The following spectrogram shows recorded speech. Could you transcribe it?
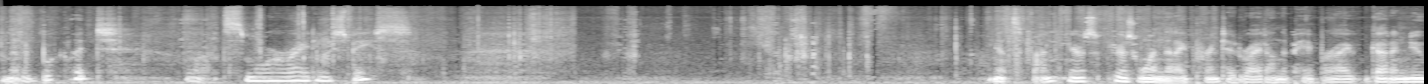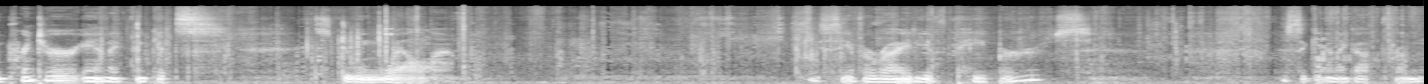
Another booklet, lots more writing space. That's fun. Here's here's one that I printed right on the paper. I got a new printer and I think it's it's doing well. You see a variety of papers. This again I got from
